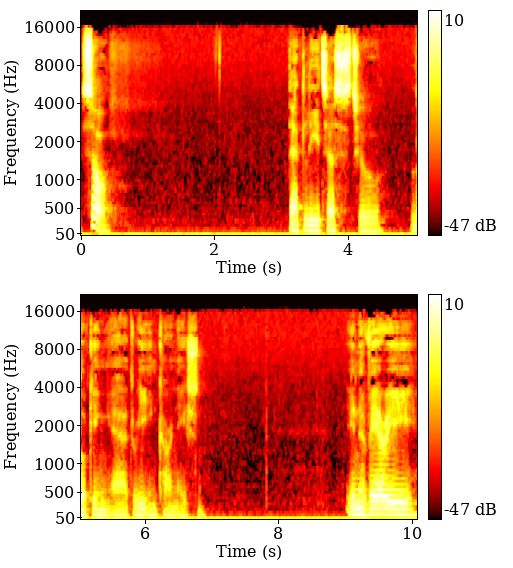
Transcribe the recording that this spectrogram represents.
So, that leads us to looking at reincarnation. In a very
